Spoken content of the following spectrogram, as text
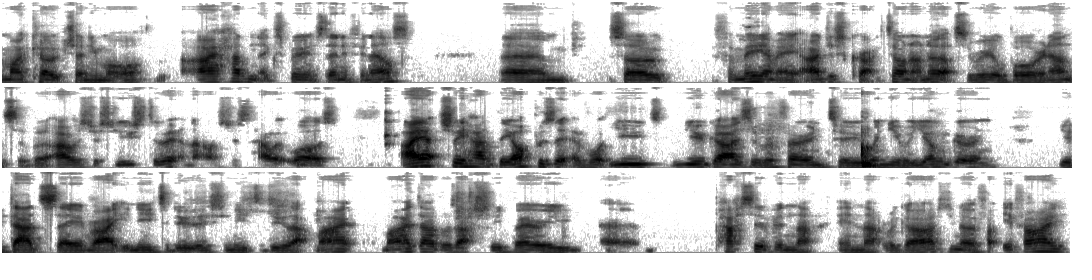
my coach anymore, I hadn't experienced anything else. Um, so for me, I mean, I just cracked on. I know that's a real boring answer, but I was just used to it, and that was just how it was. I actually had the opposite of what you you guys are referring to when you were younger, and your dad saying, "Right, you need to do this, you need to do that." My my dad was actually very um, passive in that in that regard. You know, if if I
